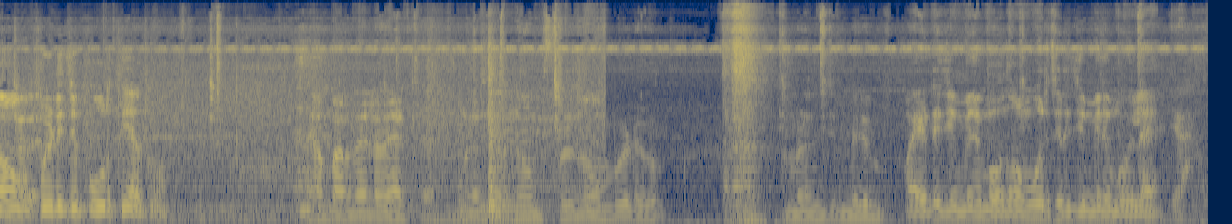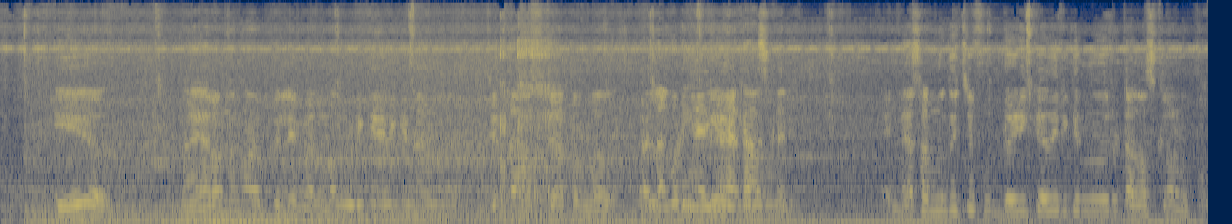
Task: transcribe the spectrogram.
നോമ്പ് പിടിച്ച് പൂർത്തിയാക്കുമോ ഞാൻ പറഞ്ഞല്ലോ നേരത്തെ നമ്മൾ ഫുൾ നോമ്പ് എടുക്കും നമ്മൾ ജിമ്മിലും വൈകിട്ട് ജിമ്മിലും പോകും. നോമ്പ് കുറിച്ചിട്ട് ജിമ്മിലും പോകും അല്ലേ ഈ വേറൊന്നും കുഴപ്പമില്ല. വെള്ളം കുടിക്കാതിരിക്കുന്നതാണ് വെള്ളം കുടിക്കാതിരിക്കുന്ന ടാസ്ക് എന്നെ സംബന്ധിച്ച് ഫുഡ് കഴിക്കാതിരിക്കുന്ന ഒരു ടാസ്ക് ആണ് ഇപ്പൊ.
